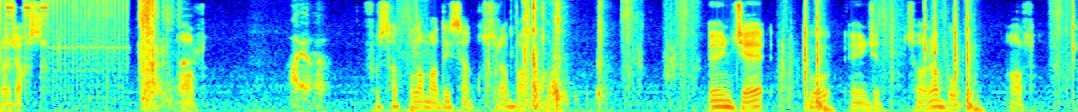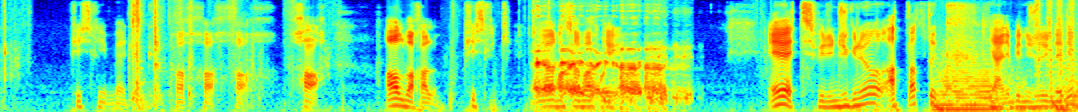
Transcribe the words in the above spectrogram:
Duracaksın. Al. Fırsat bulamadıysan kusura bakma. Önce bu, önce sonra bu. Al. Pisliğim ben çünkü. Ha ha ha ha. Al bakalım pislik. Yarın sabah gelin. Evet, birinci günü atlattık. Yani birinci gün dedim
